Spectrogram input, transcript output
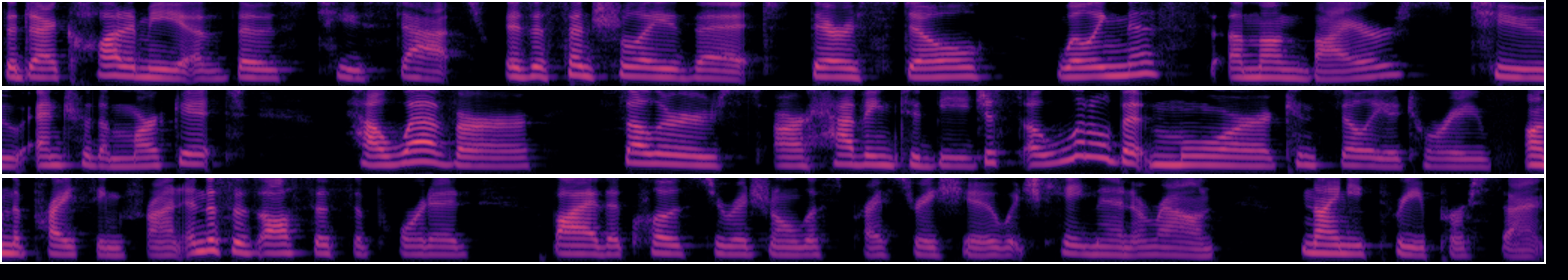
the dichotomy of those two stats is essentially that there is still willingness among buyers to enter the market. However, sellers are having to be just a little bit more conciliatory on the pricing front. And this is also supported by the closed to original list price ratio, which came in around 93%.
